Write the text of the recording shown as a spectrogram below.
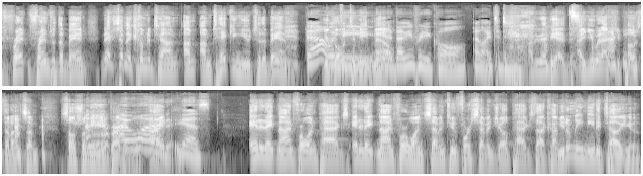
friend, friends with the band. Next time they come to town, I'm, I'm taking you to the band. That You're would going be, to meet Mel. Yeah, that'd be pretty cool. I like to do. I think that'd be. A, you would actually post it on some social media. Probably. I would. Yes. 888-941-PAGS, 888-941-7247, joepags.com. You don't need me to tell you.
